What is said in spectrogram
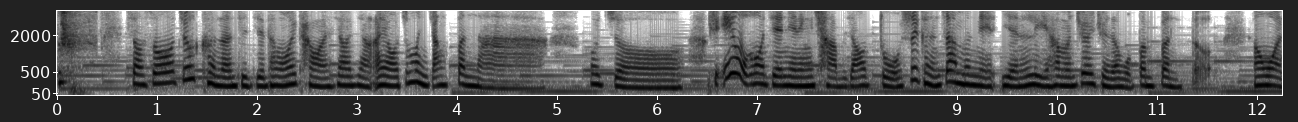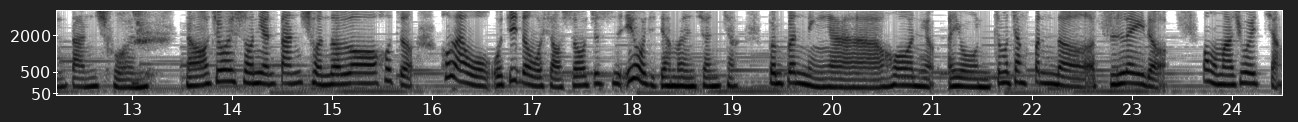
小时候就可能姐姐他们会开玩笑讲，哎呦，这么你这样笨呐，或者因为我跟我姐姐年龄差比较多，所以可能在他们眼眼里，他们就会觉得我笨笨的。然后我很单纯，然后就会说你很单纯的咯，或者后来我我记得我小时候就是因为我姐姐他们很喜欢讲笨笨您啊，或你哎呦你这么这样笨的之类的，那妈妈就会讲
